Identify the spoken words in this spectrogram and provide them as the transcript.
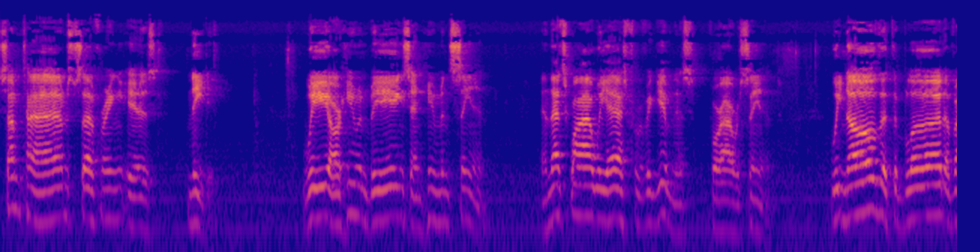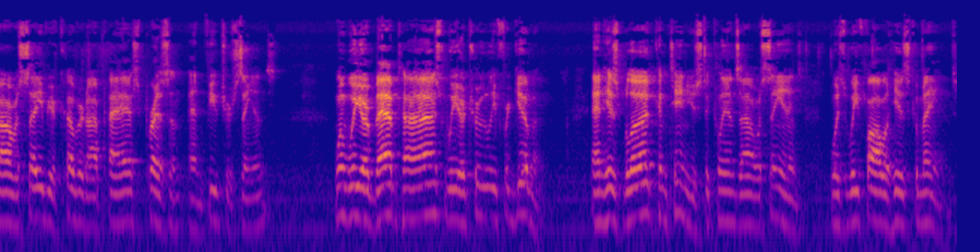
Sometimes suffering is needed. We are human beings and human sin. And that's why we ask for forgiveness for our sins. We know that the blood of our Savior covered our past, present, and future sins. When we are baptized, we are truly forgiven, and his blood continues to cleanse our sins as we follow his commands.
